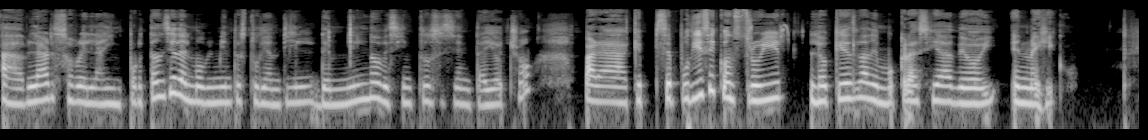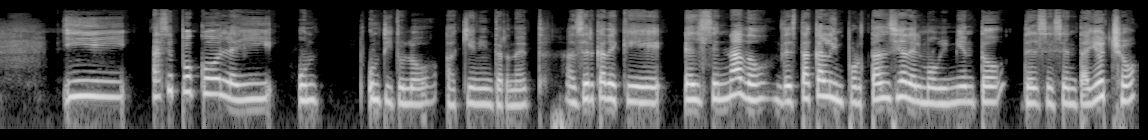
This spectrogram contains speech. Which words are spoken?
a hablar sobre la importancia del movimiento estudiantil de 1968 para que se pudiese construir lo que es la democracia de hoy en México. Y hace poco leí un, un título aquí en Internet acerca de que el Senado destaca la importancia del movimiento del 68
